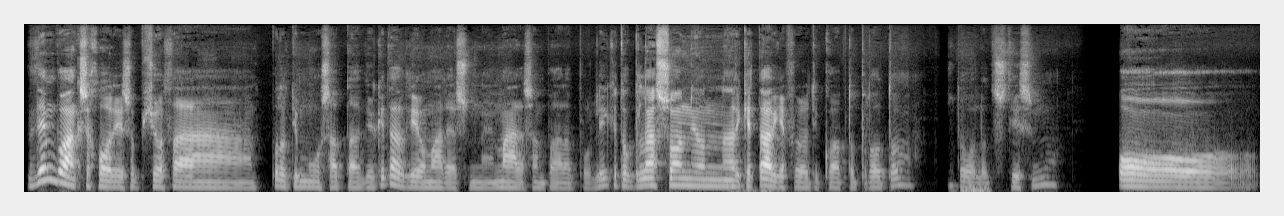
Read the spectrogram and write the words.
Δεν μπορώ να ξεχωρίσω ποιο θα προτιμούσα από τα δύο. Και τα δύο μου αρέσουν, μ' άρεσαν πάρα πολύ. Και το Glass Onion αρκετά διαφορετικό από το πρώτο, το όλο το στήσιμο. Ο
